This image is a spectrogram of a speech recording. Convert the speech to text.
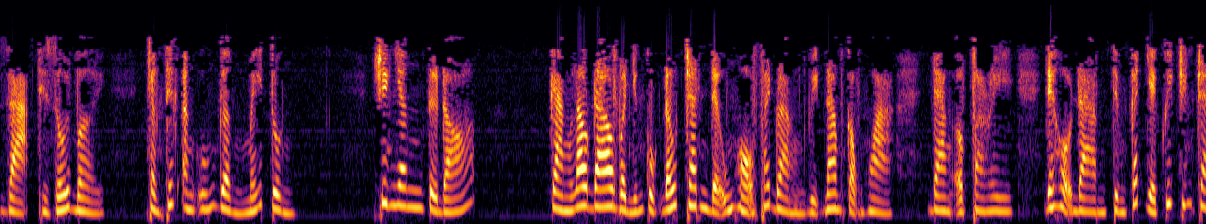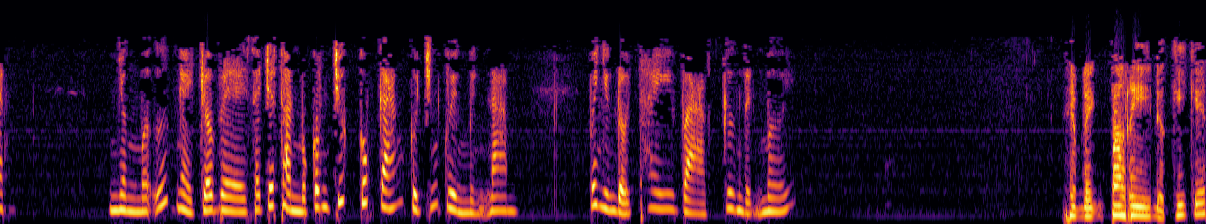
Dạ thì dối bời. Chẳng thích ăn uống gần mấy tuần. Riêng Nhân từ đó càng lao đao vào những cuộc đấu tranh để ủng hộ phái đoàn Việt Nam Cộng Hòa đang ở Paris để hội đàm tìm cách giải quyết chiến tranh. Nhân mơ ước ngày trở về sẽ trở thành một công chức cốt cán của chính quyền miền Nam, với những đổi thay và cương định mới. Hiệp định Paris được ký kết,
